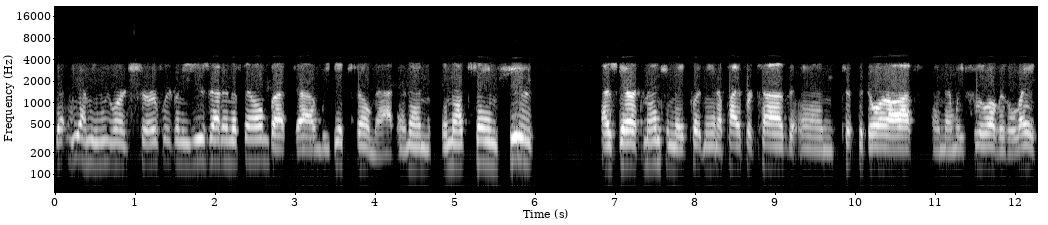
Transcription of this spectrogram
that we, I mean, we weren't sure if we were going to use that in the film, but uh, we did film that. And then in that same shoot, as Darroch mentioned, they put me in a Piper Cub and took the door off, and then we flew over the lake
